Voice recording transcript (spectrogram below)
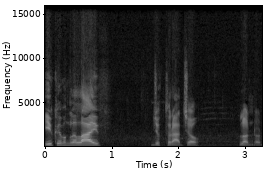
ইউকে বাংলা লাইভ যুক্তরাজ্য, লন্ডন।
